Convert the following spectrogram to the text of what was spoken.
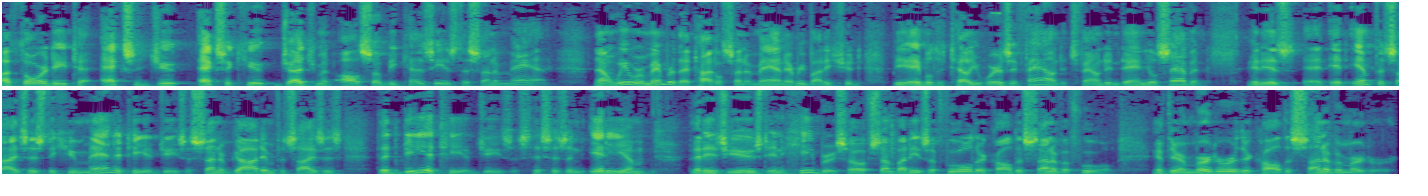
authority to execute, execute judgment also because he is the Son of Man. Now, we remember that title, Son of Man. Everybody should be able to tell you where is it found. It's found in Daniel 7. It is it, it emphasizes the humanity of Jesus. Son of God emphasizes the deity of Jesus. This is an idiom that is used in Hebrew. So if somebody is a fool, they're called a son of a fool. If they're a murderer, they're called the son of a murderer.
